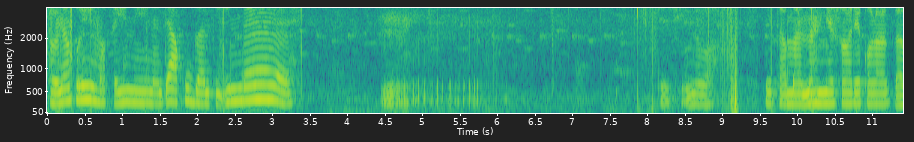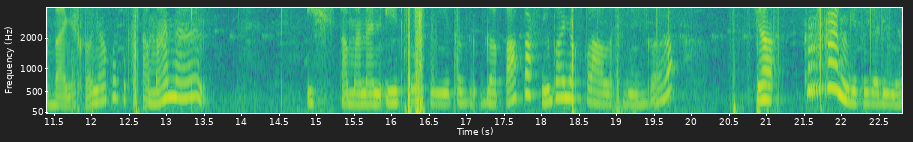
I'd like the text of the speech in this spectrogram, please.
soalnya aku ingin pakai ini. Nanti aku gantiin deh. Hmm. di sini loh. Di tamanannya sore kalau agak banyak. Soalnya aku suka tamanan. Ih tamanan itu sih gak apa-apa sih. Banyak lalat juga. Ya keren gitu jadinya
